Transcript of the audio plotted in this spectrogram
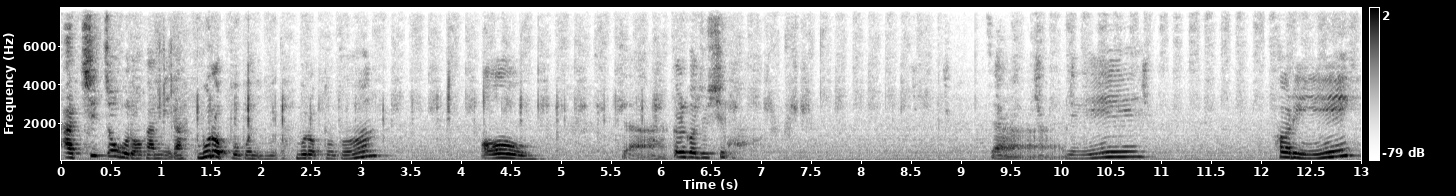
아치 쪽으로 갑니다. 무릎 부분입니다. 무릎 부분. 어우. 자, 끌어주시고. 자, 여기 허리,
